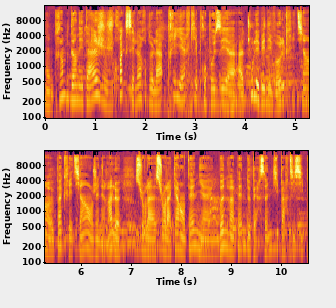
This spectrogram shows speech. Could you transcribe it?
On grimpe d'un étage. Je crois que c'est l'heure de la prière qui est proposée à, à tous les bénévoles, chrétiens, euh, pas chrétiens. En général, sur la, sur la quarantaine, il y a une bonne vingtaine de personnes qui participent.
